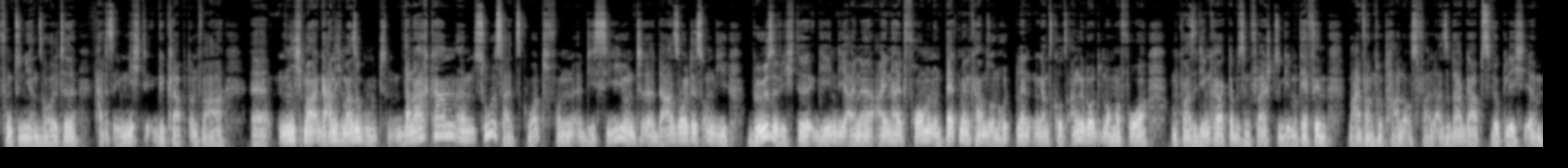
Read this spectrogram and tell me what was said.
funktionieren sollte, hat es eben nicht geklappt und war äh, nicht mal, gar nicht mal so gut. Danach kam ähm, Suicide Squad von DC und äh, da sollte es um die Bösewichte gehen, die eine Einheit formen und Batman kam so in Rückblenden ganz kurz angedeutet nochmal vor, um quasi dem Charakter ein bisschen Fleisch zu geben und der Film war einfach ein Totalausfall. Also da gab es wirklich ähm,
